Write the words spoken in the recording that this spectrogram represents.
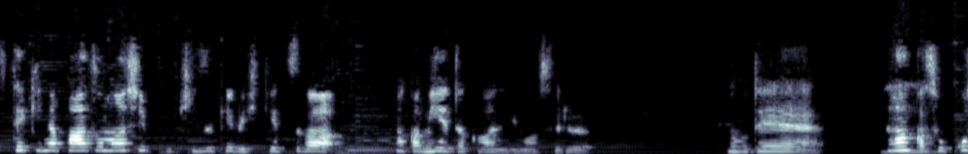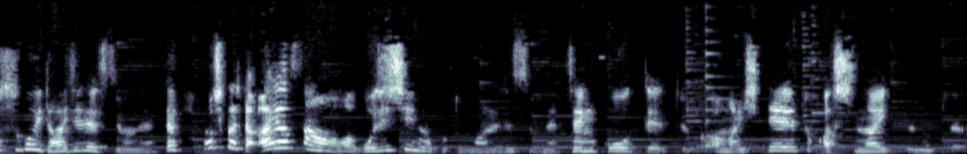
素敵なパートナーシップ築ける秘訣が、なんか見えた感じがするので、なんかそこすごい大事ですよね。で、もしかしてあやさんはご自身のこともあれですよね。全肯定というか、あまり否定とかしないっていうのって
